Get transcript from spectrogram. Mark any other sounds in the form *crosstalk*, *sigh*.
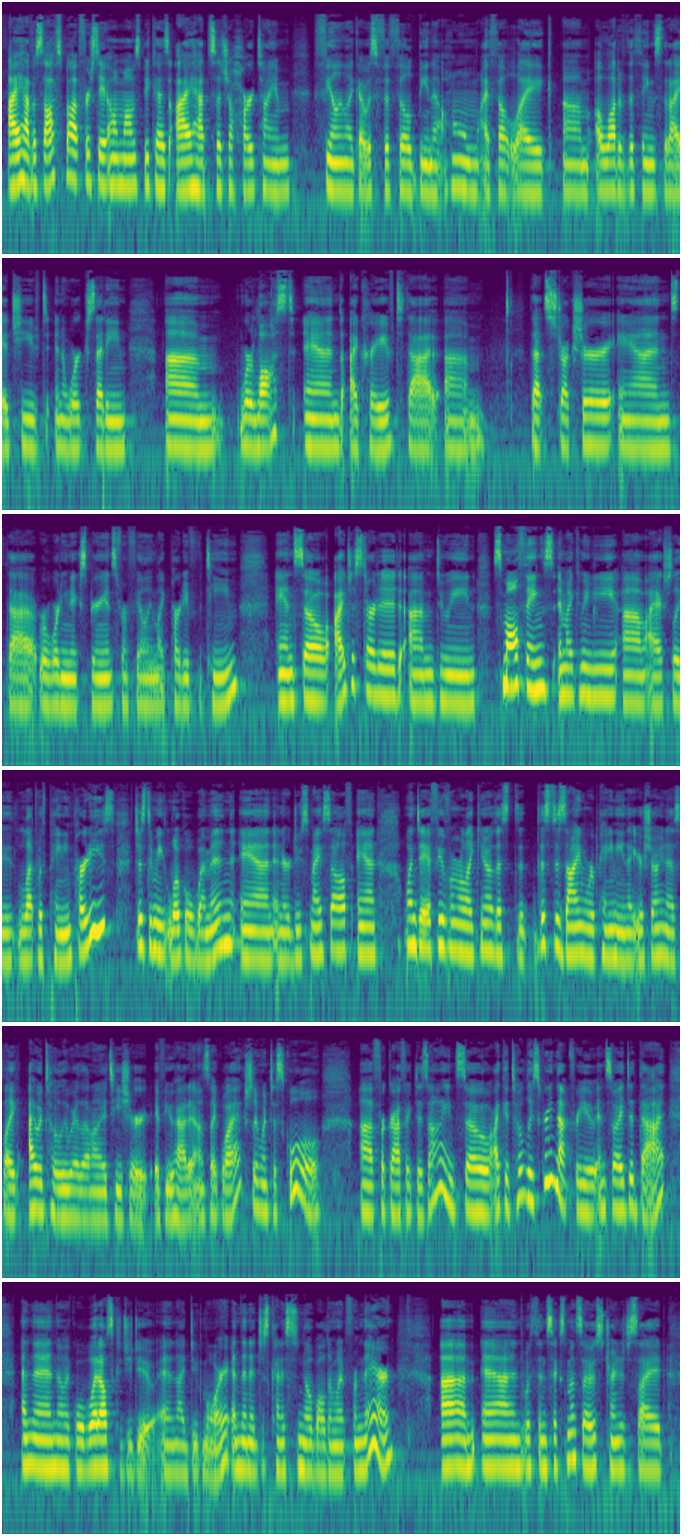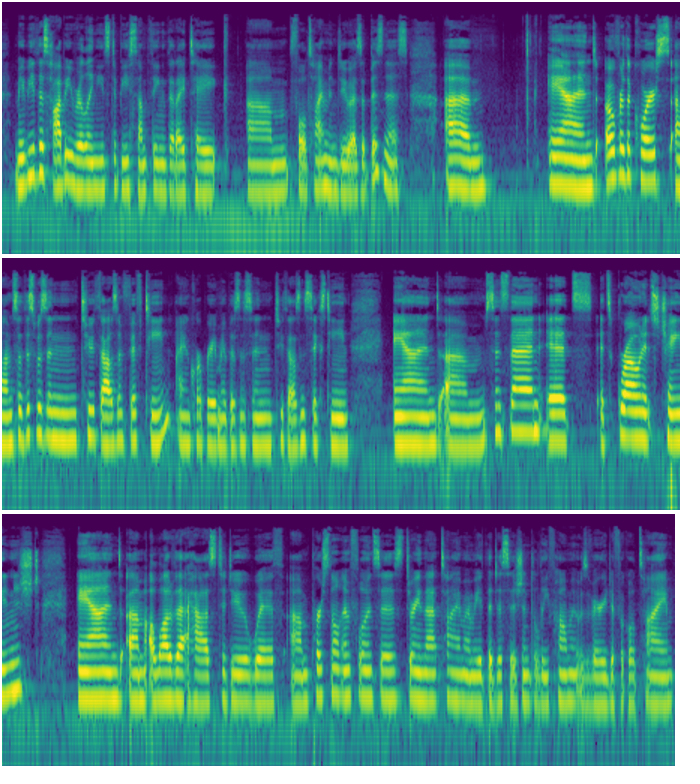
I have a soft spot for stay at home moms because I had such a hard time feeling like I was fulfilled being at home. I felt like um, a lot of the things that I achieved in a work setting um, were lost, and I craved that. Um, that structure and that rewarding experience from feeling like part of a team. And so I just started um, doing small things in my community. Um, I actually led with painting parties just to meet local women and introduce myself. And one day, a few of them were like, you know, this this design we're painting that you're showing us, like I would totally wear that on a T-shirt if you had it. And I was like, well, I actually went to school. Uh, for graphic design. So I could totally screen that for you. And so I did that. And then they're like, well, what else could you do? And I do more. And then it just kind of snowballed and went from there. Um, and within six months, I was trying to decide maybe this hobby really needs to be something that I take um, full time and do as a business. Um, and over the course, um, so this was in 2015. I incorporated my business in 2016, and um, since then, it's it's grown, it's changed, and um, a lot of that has to do with um, personal influences. During that time, I made the decision to leave home. It was a very difficult time,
